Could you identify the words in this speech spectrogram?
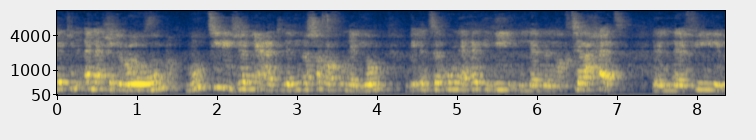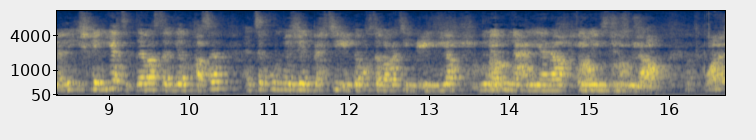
لكن أنا أدعو ممثلي الجامعات الذين شرفونا اليوم بأن تكون هذه الاقتراحات في اشكاليات الدراسة ديال القصر أن تكون مجال بحثي عند مختبراتهم العلميه ينادون علينا حين ينجزونها وأنا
